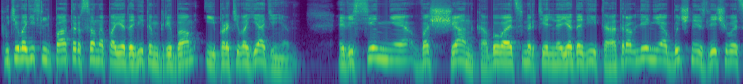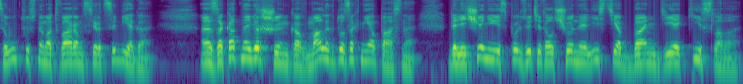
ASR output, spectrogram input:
Путеводитель Паттерсона по ядовитым грибам и противоядиям. Весенняя вощанка бывает смертельно ядовита. Отравление обычно излечивается уксусным отваром сердцебега. А закатная вершинка в малых дозах не опасна. Для лечения используйте толченые листья бандия кислого.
